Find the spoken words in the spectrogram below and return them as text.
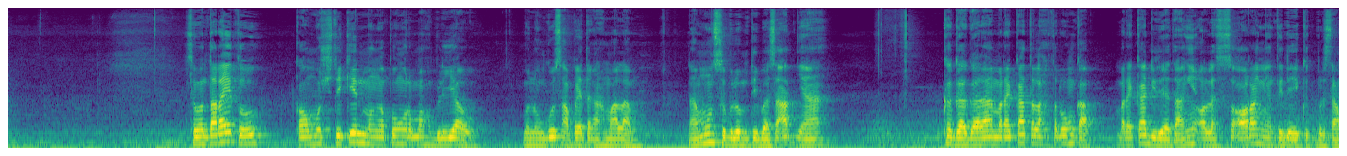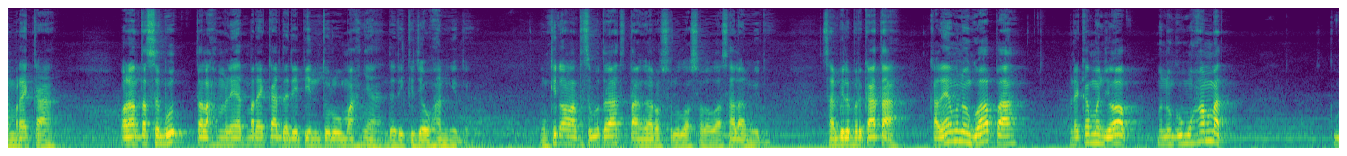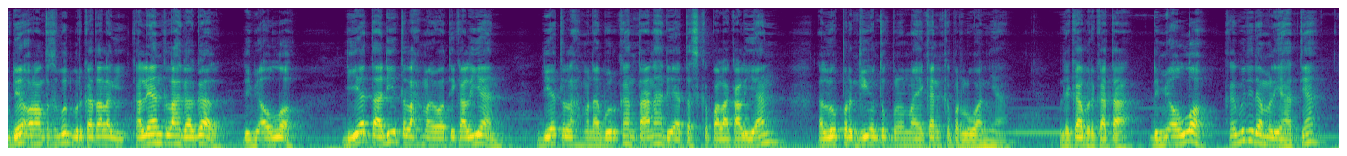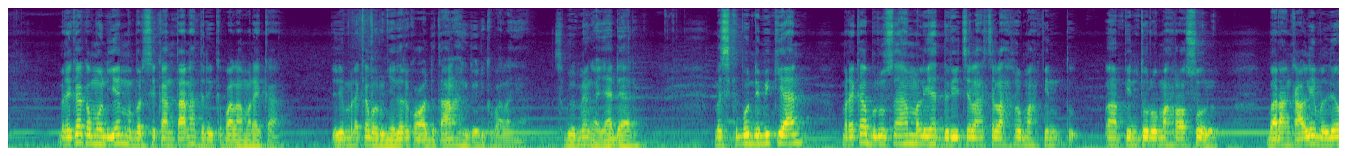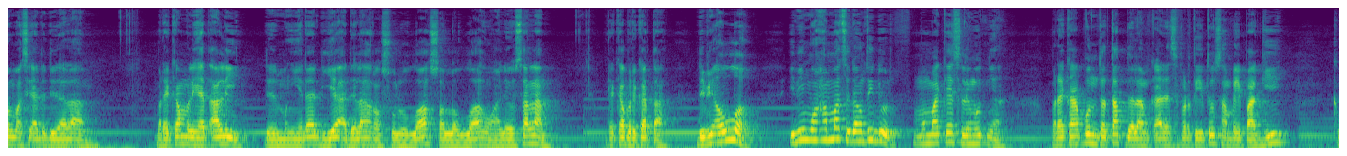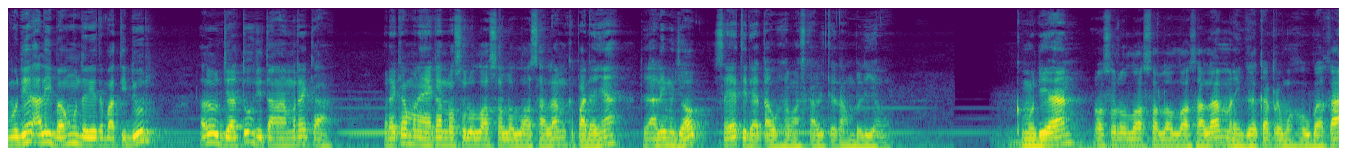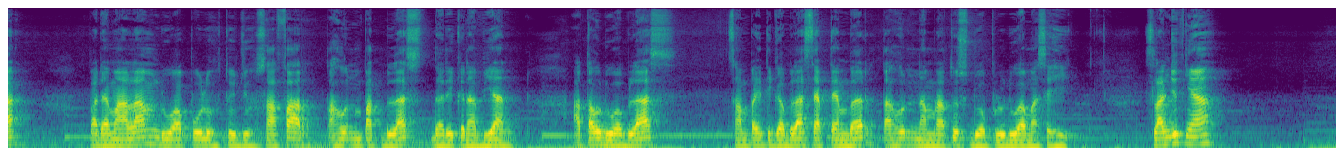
Sementara itu, kaum musyrikin mengepung rumah beliau, menunggu sampai tengah malam. Namun sebelum tiba saatnya, kegagalan mereka telah terungkap. Mereka didatangi oleh seseorang yang tidak ikut bersama mereka. Orang tersebut telah melihat mereka dari pintu rumahnya, dari kejauhan gitu. Mungkin orang tersebut adalah tetangga Rasulullah SAW gitu. Sambil berkata, kalian menunggu apa? Mereka menjawab, menunggu Muhammad. Kemudian orang tersebut berkata lagi, kalian telah gagal, demi Allah. Dia tadi telah melewati kalian, dia telah menaburkan tanah di atas kepala kalian, lalu pergi untuk menunaikan keperluannya. Mereka berkata, Demi Allah, kami tidak melihatnya. Mereka kemudian membersihkan tanah dari kepala mereka. Jadi mereka baru nyadar kalau ada tanah gitu di kepalanya. Sebelumnya nggak nyadar. Meskipun demikian, mereka berusaha melihat dari celah-celah rumah pintu, uh, pintu rumah Rasul. Barangkali beliau masih ada di dalam. Mereka melihat Ali dan mengira dia adalah Rasulullah Shallallahu Alaihi Wasallam. Mereka berkata, demi Allah, ini Muhammad sedang tidur, memakai selimutnya. Mereka pun tetap dalam keadaan seperti itu sampai pagi. Kemudian Ali bangun dari tempat tidur, lalu jatuh di tangan mereka. Mereka menanyakan Rasulullah SAW kepadanya, dan Ali menjawab, "Saya tidak tahu sama sekali tentang beliau." Kemudian Rasulullah SAW meninggalkan rumah Abu Bakar pada malam 27 Safar tahun 14 dari kenabian atau 12 sampai 13 September tahun 622 Masehi. Selanjutnya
